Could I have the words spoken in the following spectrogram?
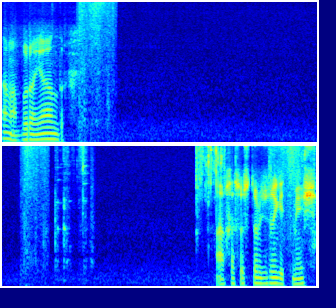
Tamam burayı aldık. Arka susturucusu gitmiş.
